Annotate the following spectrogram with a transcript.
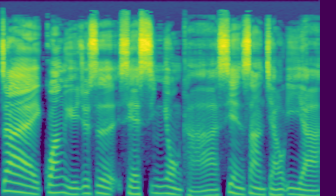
在关于就是一些信用卡啊、线上交易啊。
